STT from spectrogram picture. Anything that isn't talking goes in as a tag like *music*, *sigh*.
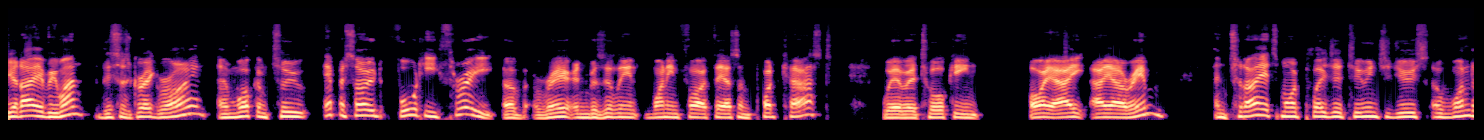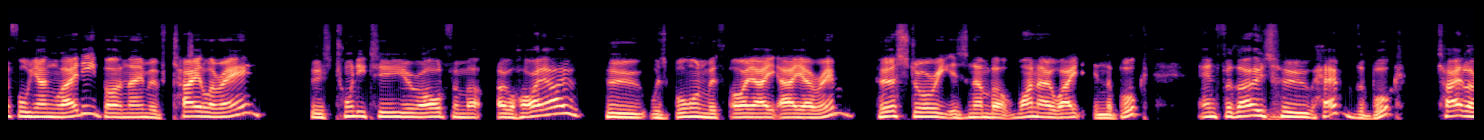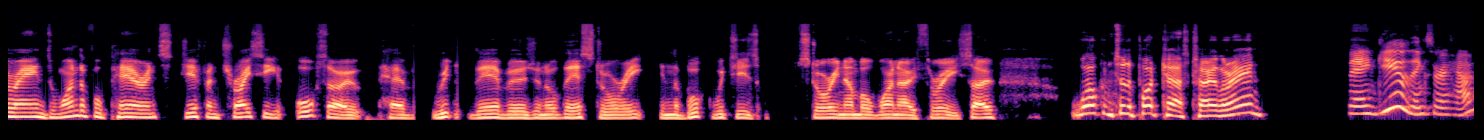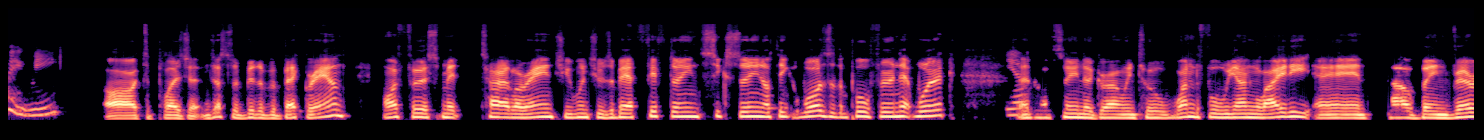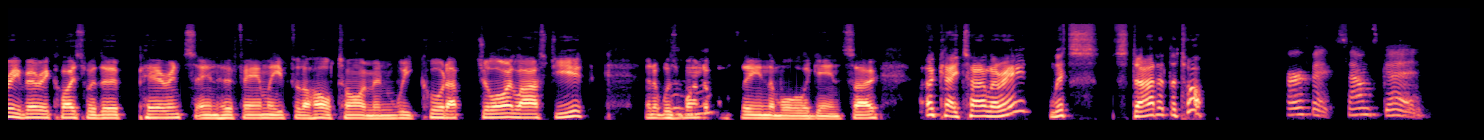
G'day, everyone. This is Greg Ryan, and welcome to episode 43 of Rare and Resilient 1 in 5,000 podcast, where we're talking IAARM. And today it's my pleasure to introduce a wonderful young lady by the name of Taylorann, who's 22 year old from Ohio, who was born with IAARM. Her story is number 108 in the book. And for those who have the book, Taylorann's wonderful parents, Jeff and Tracy, also have written their version of their story in the book, which is story number 103. So, welcome to the podcast, Taylorann. Thank you. Thanks for having me. Oh, it's a pleasure. And just a bit of a background I first met Taylorann she, when she was about 15, 16, I think it was, at the Pull Through Network. Yep. And I've seen her grow into a wonderful young lady, and I've been very, very close with her parents and her family for the whole time. And we caught up July last year, and it was mm-hmm. wonderful seeing them all again. So, okay, Taylorann, let's start at the top. Perfect. Sounds good.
